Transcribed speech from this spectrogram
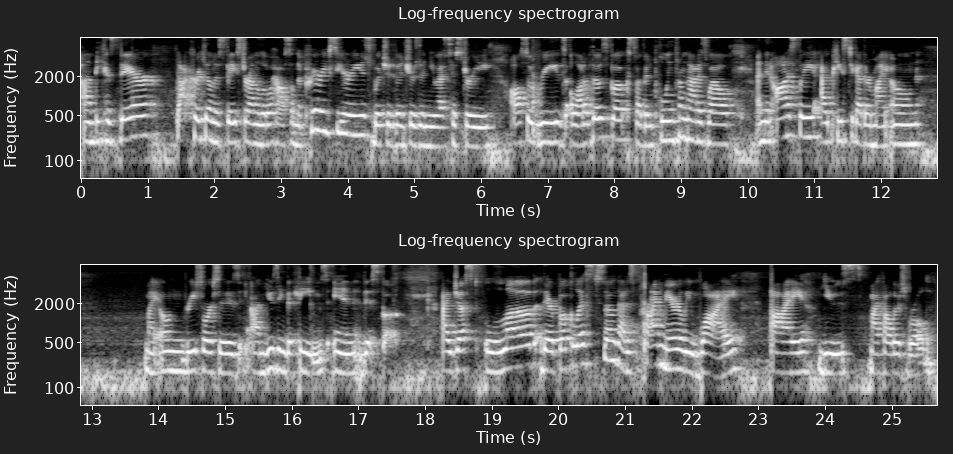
um, because there that curriculum is based around the Little House on the Prairie series, which Adventures in U.S. History also reads a lot of those books. So I've been pulling from that as well. And then honestly, I pieced together my own my own resources um, using the themes in this book. I just love their book list, so that is primarily why I use My Father's World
